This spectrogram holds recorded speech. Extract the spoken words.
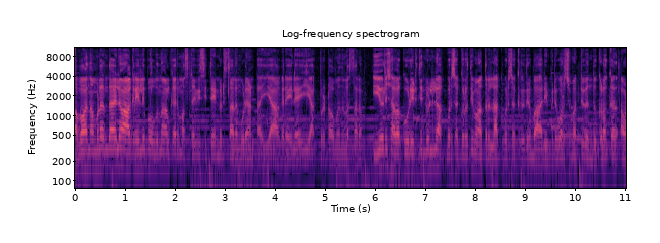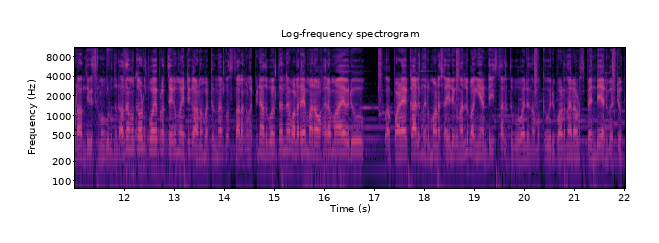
അപ്പോൾ നമ്മൾ എന്തായാലും ആഗ്രയിൽ പോകുന്ന ആൾക്കാർ മസ്റ്റ് വിസിറ്റ് ചെയ്യേണ്ട ഒരു സ്ഥലം കൂടിയാണ് ട്ടോ ഈ ആഗ്രയിലെ ഈ അക്ബർ ടോം എന്നുള്ള സ്ഥലം. ഈ ഒരു ശവകൂടീരത്തിന്റെ ഉള്ളിൽ അക്ബർ ചക്രവർത്തി മാത്രമല്ല അക്ബർ ചക്രവർത്തിയുടെ ഭാര്യയും പിന്നെ കുറച്ച് മറ്റു ബന്ധുക്കളൊക്കെ അവിടെ അന്ത്യവിശ്രമം കൊള്ളുന്നുണ്ട്. അത് നമുക്ക് അവിടെ പോയ പ്രത്യേകമായിട്ട് കാണാൻ പറ്റുന്ന സ്ഥലങ്ങളാണ്. പിന്നെ അതുപോലെ തന്നെ വളരെ മനോഹരമായ ഒരു പഴയകാല നിർമ്മാണ ശൈലിയൊക്കെ നല്ല ഭംഗിയുണ്ട് ഈ സ്ഥലത്ത് പോകാനും നമുക്ക് ഒരുപാട് നേരം അവിടെ സ്പെൻഡ് ചെയ്യാൻ പറ്റും.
